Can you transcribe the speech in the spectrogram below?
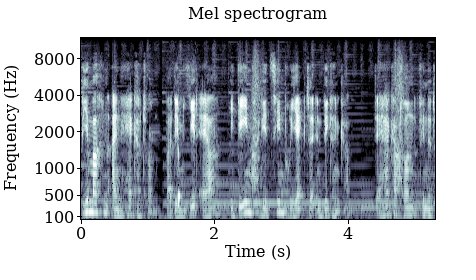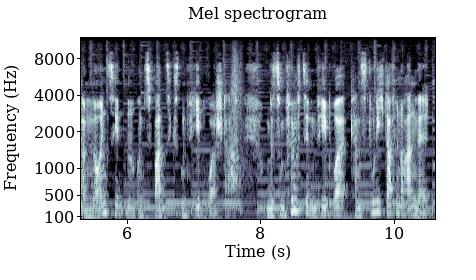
Wir machen einen Hackathon, bei dem jeder Ideen für die 10 Projekte entwickeln kann. Der Hackathon findet am 19. und 20. Februar statt und bis zum 15. Februar kannst du dich dafür noch anmelden.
